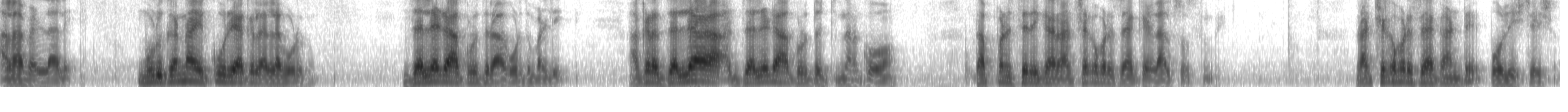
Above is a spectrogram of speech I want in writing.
అలా వెళ్ళాలి. మూడు కన్నా ఎక్కువ రేఖలు వెళ్ళకూడదు. జల్లెడ ఆకృతి రాకూడదు మళ్ళీ. అక్కడ జల్లె జల్లెడ ఆకృతి వచ్చిందనుకో తప్పనిసరిగా రక్షకపడ శాఖ వెళ్ళాల్సి వస్తుంది. రక్షకపడ శాఖ అంటే పోలీస్ స్టేషన్.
